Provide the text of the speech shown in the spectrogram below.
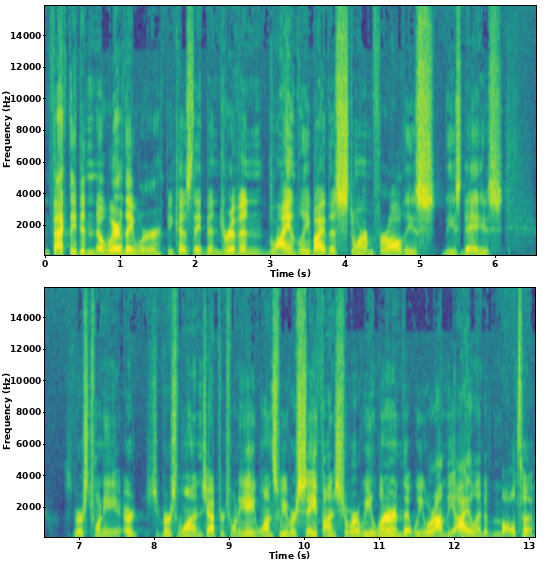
In fact, they didn't know where they were because they'd been driven blindly by this storm for all these, these days. Verse 20 or verse 1, chapter 28, once we were safe on shore, we learned that we were on the island of Malta.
